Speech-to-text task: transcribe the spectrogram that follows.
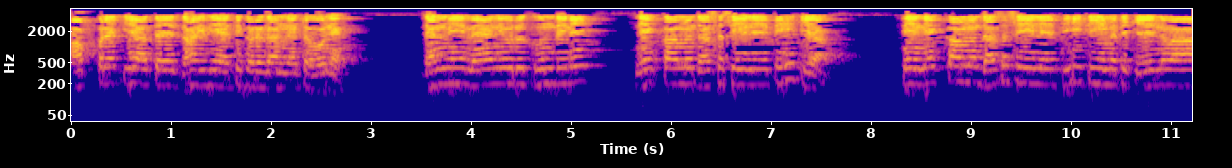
අප්‍රතිහත ධෛර්යය ඇති කරගන්නට ඕනේ. දැන් මේ මෑණිවරු තුන් දෙනෙක් නෙක්ඛම්ම දස සීලයේ පිහිටියා. මේ නෙක්ඛම්ම දස සීලයේ පිහිටීමට කියනවා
